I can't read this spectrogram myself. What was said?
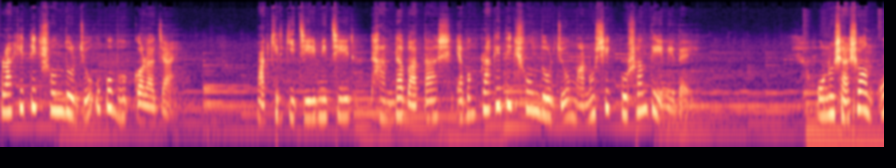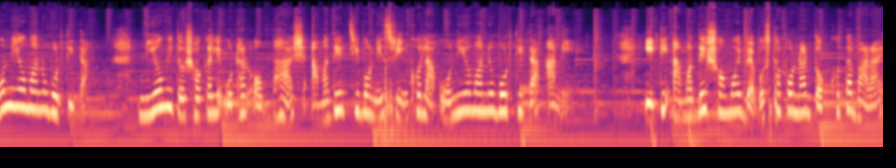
প্রাকৃতিক সৌন্দর্য উপভোগ করা যায়। পাখির কিচিরমিচির, ঠান্ডা বাতাস এবং প্রাকৃতিক সৌন্দর্য মানসিক প্রশান্তি এনে দেয়। অনুশাসন ও নিয়মানুবর্তিতা। নিয়মিত সকালে ওঠার অভ্যাস আমাদের জীবনে শৃঙ্খলা ও নিয়মানুবর্তিতা আনে। এটি আমাদের সময় ব্যবস্থাপনার দক্ষতা বাড়ায়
